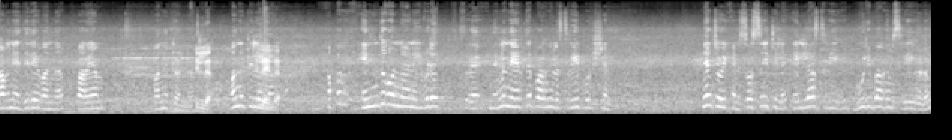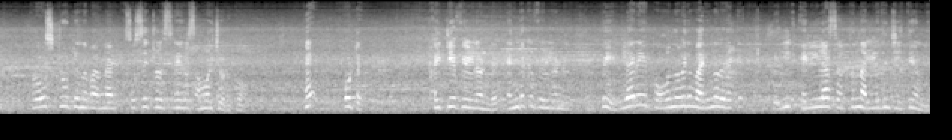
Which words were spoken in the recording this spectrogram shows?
അവനെതിരെ വന്ന് പറയാൻ വന്നിട്ടുണ്ട്? ഇല്ല. വന്നിട്ടില്ല എന്തുകൊണ്ടാണ് ഇവിടെ നിങ്ങൾ നേരത്തെ പറഞ്ഞല്ലോ സ്ത്രീ പുരുഷൻ? ഞാൻ ചോദിക്കണം സൊസൈറ്റിയിലെ എല്ലാ സ്ത്രീ ഭൂരിഭാഗം സ്ത്രീകളും പ്രോസ്റ്റിറ്റ്യൂട്ട് എന്ന് പറഞ്ഞാൽ സൊസൈറ്റിയിലെ സ്ത്രീകൾ സമ്മതിച്ചു കൊടുക്കുമോ ഏ? പോട്ട്. ഐ ടി ഫീൽഡുണ്ട് എന്തൊക്കെ ഫീൽഡുണ്ട് ഇപ്പോൾ എല്ലാവരും പോകുന്നവരും വരുന്നവരൊക്കെ എല്ലാ സ്ഥലത്തും നല്ലതും ചീത്തയുണ്ട്.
